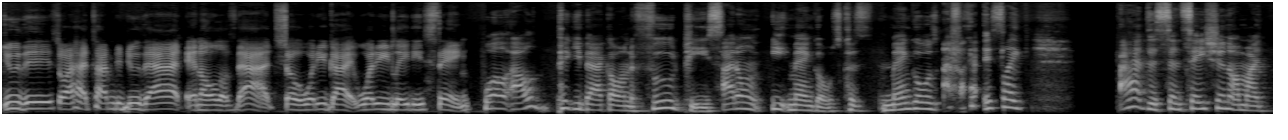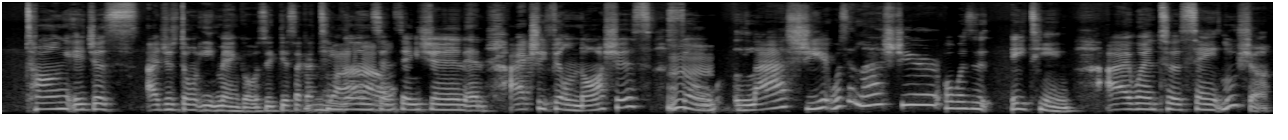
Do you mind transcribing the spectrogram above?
do this or I had time to do that and all of that. So what do you guys, what do you ladies think? Well, I'll piggyback on the food piece. I don't eat mangoes because mangoes, I forgot, it's like I had this sensation on my tongue it just i just don't eat mangoes it gets like a tingling wow. sensation and i actually feel nauseous mm. so last year was it last year or was it 18 i went to st lucia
